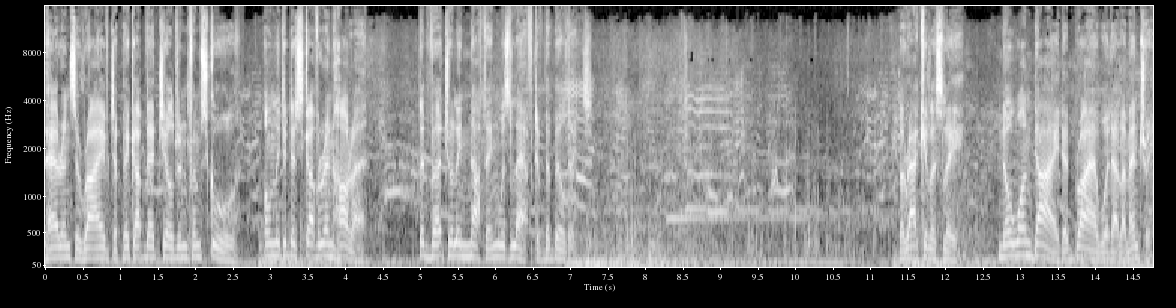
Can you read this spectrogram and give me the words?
Parents arrived to pick up their children from school, only to discover in horror that virtually nothing was left of the buildings. Miraculously, no one died at Briarwood Elementary.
